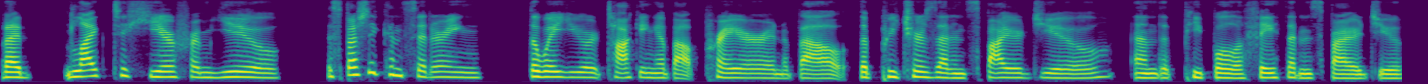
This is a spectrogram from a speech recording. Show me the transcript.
But I'd like to hear from you, especially considering the way you're talking about prayer and about the preachers that inspired you and the people of faith that inspired you.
